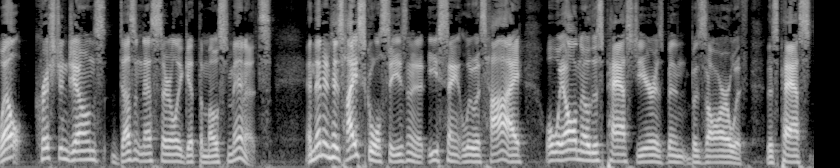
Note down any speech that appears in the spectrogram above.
well, Christian Jones doesn't necessarily get the most minutes. And then in his high school season at East St. Louis High, well, we all know this past year has been bizarre with this past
